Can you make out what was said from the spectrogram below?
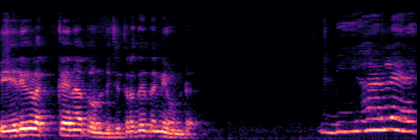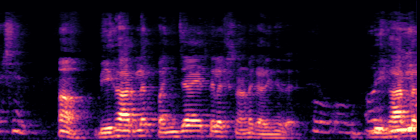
പേരുകളൊക്കെ അതിനകത്തുണ്ട്. ചിത്രത്തിൽ തന്നെ ഉണ്ട് ബീഹാറിലെ ഇലക്ഷൻ ആ ബീഹാറിലെ പഞ്ചായത്ത് ഇലക്ഷൻ ആണ് കഴിഞ്ഞത്. ബീഹാറിലെ.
